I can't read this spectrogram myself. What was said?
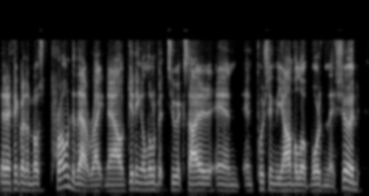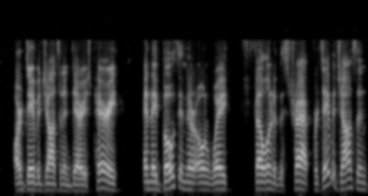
that I think are the most prone to that right now, getting a little bit too excited and and pushing the envelope more than they should, are David Johnson and Darius Perry. And they both, in their own way, fell into this trap. For David Johnson,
